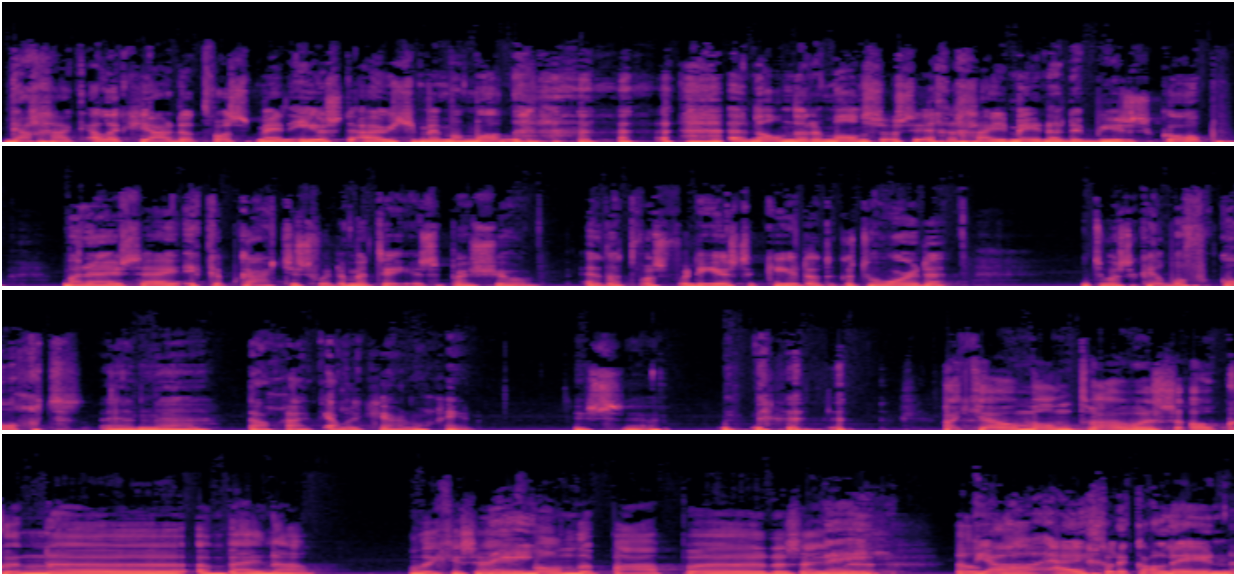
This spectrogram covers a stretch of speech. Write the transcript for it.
Daar ga ik elk jaar. Dat was mijn eerste uitje met mijn man. Een andere man zou zeggen, ga je mee naar de bioscoop? Maar hij zei, ik heb kaartjes voor de Matthäus Passion. En dat was voor de eerste keer dat ik het hoorde. En toen was ik helemaal verkocht. En eh nou ga ik elk jaar nog heen. Dus eh, Had jouw man trouwens ook een, eh, een bijnaam? Omdat je zei Nee. van de paap. er zijn nee. Ja, veel... eigenlijk alleen.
